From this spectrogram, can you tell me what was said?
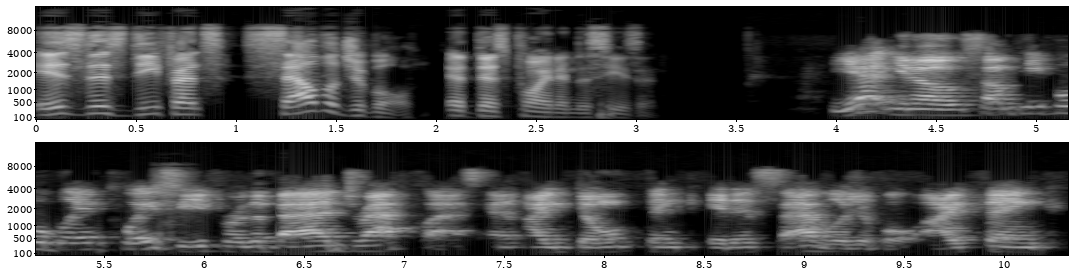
Is this defense salvageable at this point in the season? Yeah, you know, some people blame Kwesi for the bad draft class, and I don't think it is salvageable. I think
